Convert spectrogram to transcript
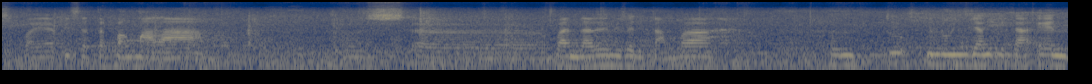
supaya bisa terbang malam, terus uh, bandara bisa ditambah untuk menunjang IKN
